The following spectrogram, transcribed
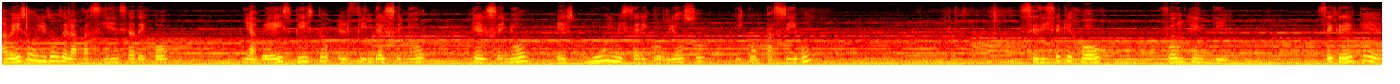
Habéis oído de la paciencia de Job y habéis visto el fin del Señor, que el Señor es muy misericordioso y compasivo. Se dice que Job fue un gentil. Se cree que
